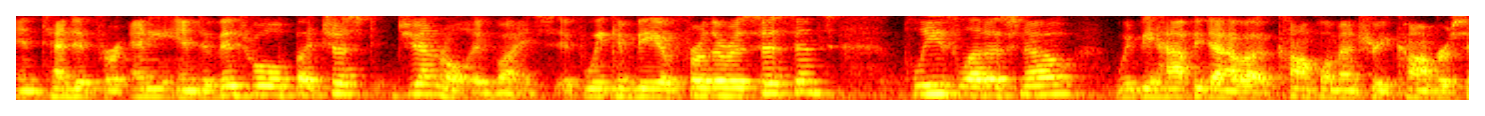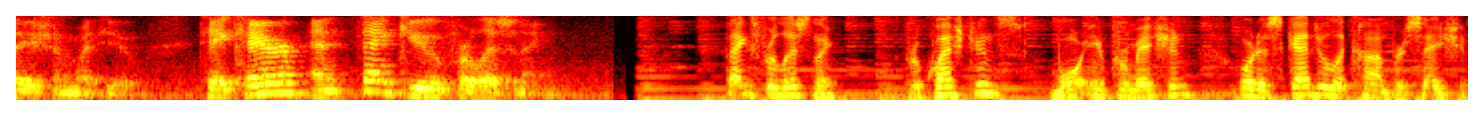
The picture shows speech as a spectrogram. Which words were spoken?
intended for any individual, but just general advice. If we can be of further assistance, please let us know. We'd be happy to have a complimentary conversation with you. Take care, and thank you for listening. Thanks for listening. For questions, more information, or to schedule a conversation,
